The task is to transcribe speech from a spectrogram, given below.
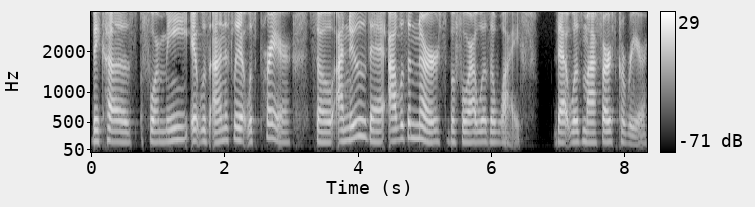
Because for me, it was honestly, it was prayer. So I knew that I was a nurse before I was a wife that was my first career.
